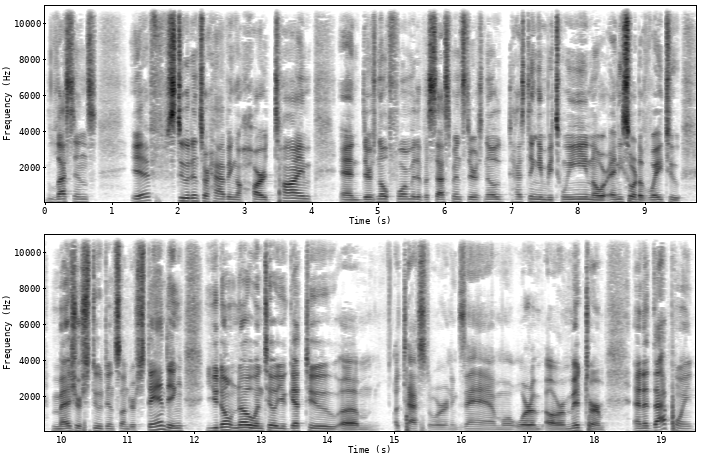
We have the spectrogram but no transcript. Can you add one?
lessons. If students are having a hard time and there's no formative assessments, there's no testing in between or any sort of way to measure students' understanding, you don't know until you get to um, a test or an exam or, or, a, or a midterm. And at that point,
